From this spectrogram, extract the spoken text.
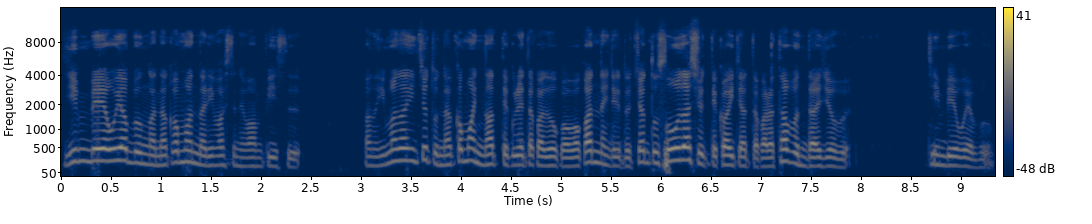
ジンベエ親分が仲間になりましたね、ワンピース。あの、未だにちょっと仲間になってくれたかどうかわかんないんだけど、ちゃんとソーダッって書いてあったから多分大丈夫。ジンベエ親分。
